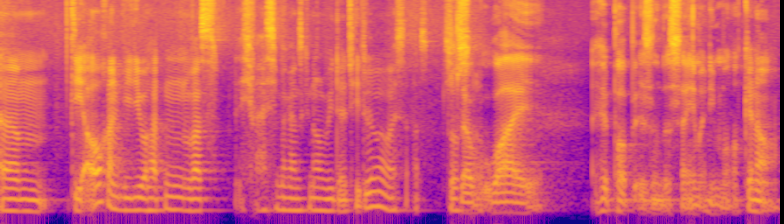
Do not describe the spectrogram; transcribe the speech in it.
ähm, die auch ein Video hatten, was, ich weiß nicht mehr ganz genau, wie der Titel war, weißt du das? Ich glaube, why Hip-Hop isn't the same anymore. Genau.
